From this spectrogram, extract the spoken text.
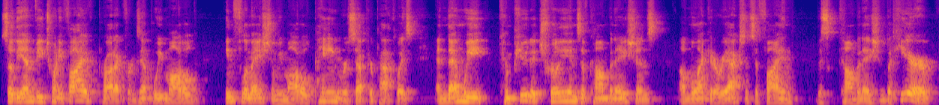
So the MV25 product, for example, we modeled inflammation, we modeled pain receptor pathways, and then we computed trillions of combinations of molecular reactions to find this combination. But here,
